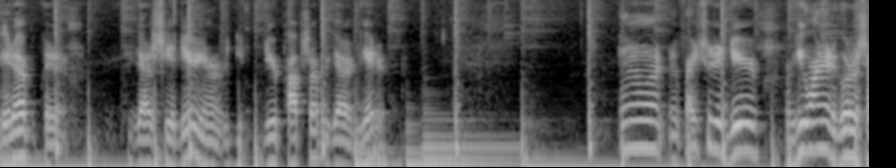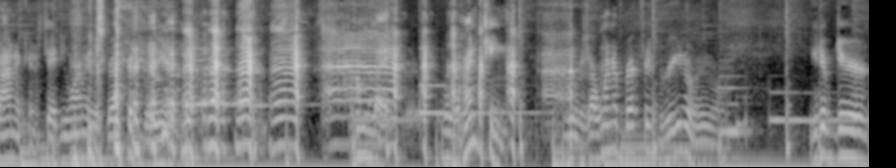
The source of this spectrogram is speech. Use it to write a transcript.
get up, 'cause you gotta see a deer. You know, if deer pops up, you gotta get it. You know what? If I shoot a deer, or he wanted to go to Sonic instead, he wanted a breakfast burrito. I'm like, we're hunting. He goes, I want a breakfast burrito. Get up there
